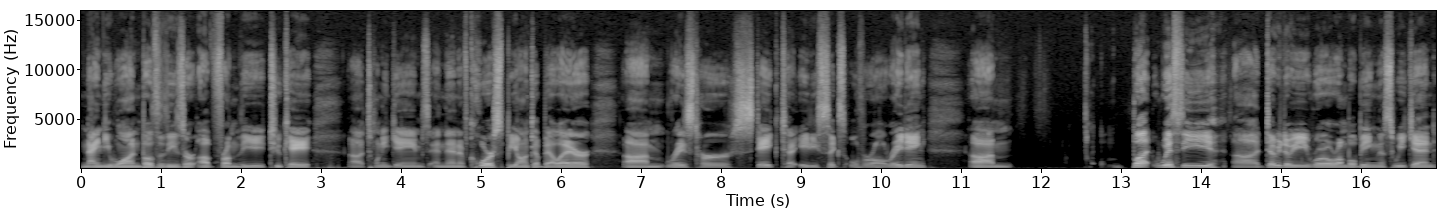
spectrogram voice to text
91. Both of these are up from the 2K uh, 20 games. And then, of course, Bianca Belair um, raised her stake to 86 overall rating. Um, but with the uh, WWE Royal Rumble being this weekend,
